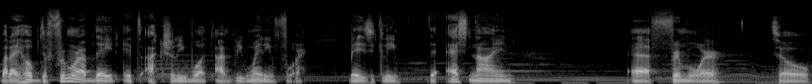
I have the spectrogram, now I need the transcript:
but I hope the firmware update it's actually what I've been waiting for. Basically, the S9 uh, firmware, so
